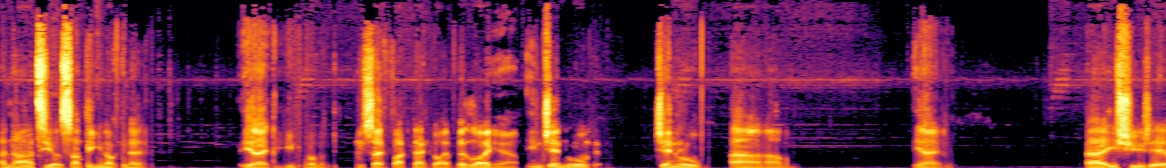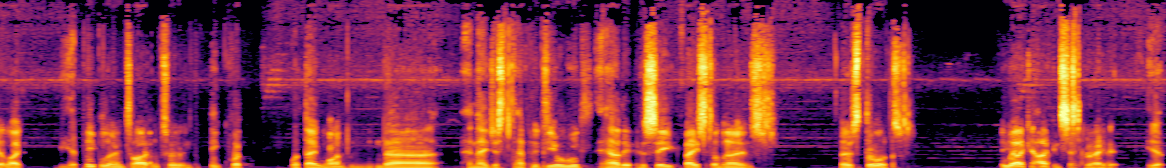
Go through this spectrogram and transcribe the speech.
a Nazi or something, you're not gonna, you know, you probably you say fuck that guy. But like Yeah. in general, general, um, you know, uh, issues, yeah, like yeah, people are entitled to think what what they want, and uh, and they just have to deal with how they're perceived based on those those thoughts. Yeah, I can I can separate it. Yep.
